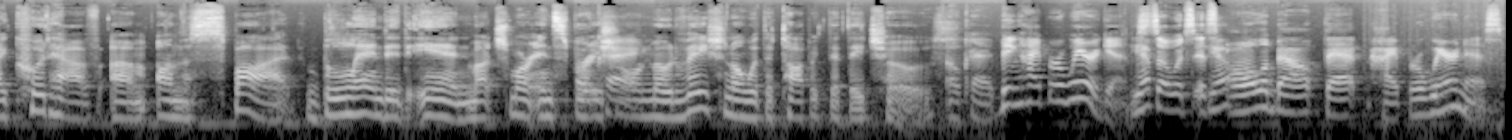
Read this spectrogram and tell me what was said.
I could have, um, on the spot, blended in much more inspirational Okay. and motivational with the topic that they chose. Okay, being hyper aware again. Yep. So it's it's Yep. all about that hyper awareness.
